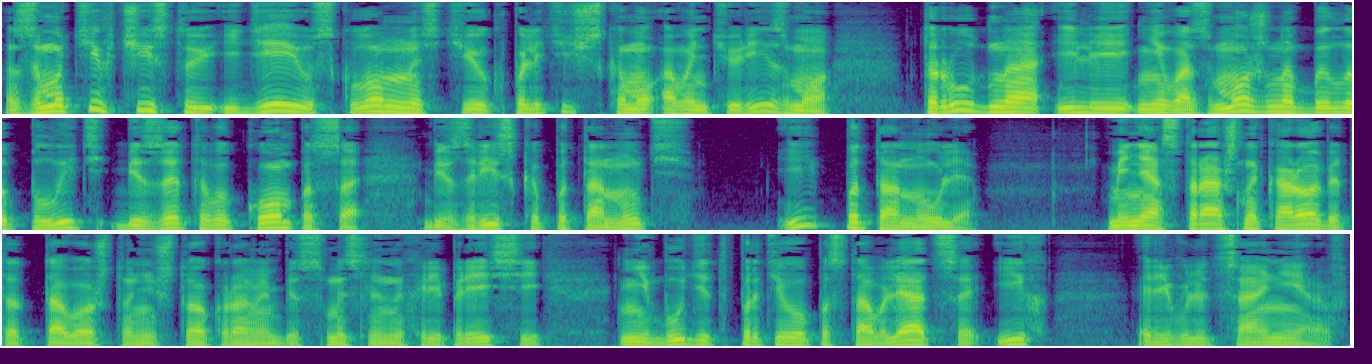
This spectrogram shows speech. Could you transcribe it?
Замутив чистую идею склонностью к политическому авантюризму, трудно или невозможно было плыть без этого компаса, без риска потонуть. И потонули. Меня страшно коробит от того, что ничто, кроме бессмысленных репрессий, не будет противопоставляться их, революционеров,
